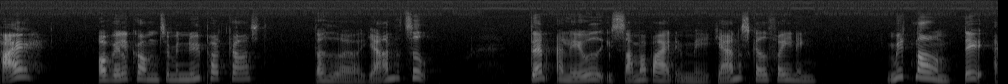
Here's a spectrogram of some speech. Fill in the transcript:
Hej og velkommen til min nye podcast, der hedder Hjernetid. Den er lavet i samarbejde med Hjerneskadeforeningen. Mit navn, det er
